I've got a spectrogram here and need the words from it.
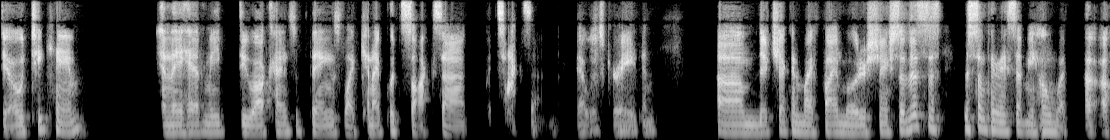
the OT came, and they had me do all kinds of things like, can I put socks on? Put socks on. That was great, and um, they're checking my fine motor strength. So this is this is something they sent me home with a, a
